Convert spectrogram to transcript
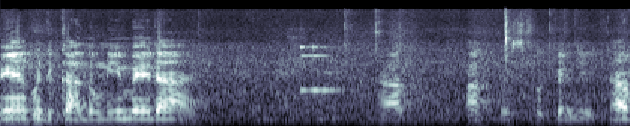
ไม่งั้นคุณจะการตรงนี้ไม่ได้นะครับอะไปฝึกกันอีกครับ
